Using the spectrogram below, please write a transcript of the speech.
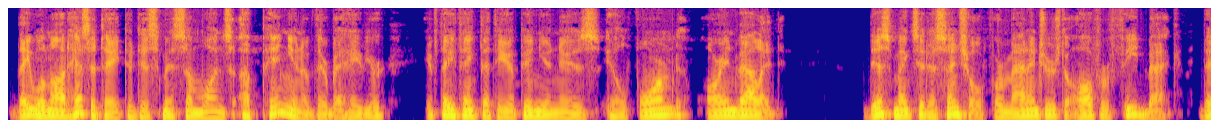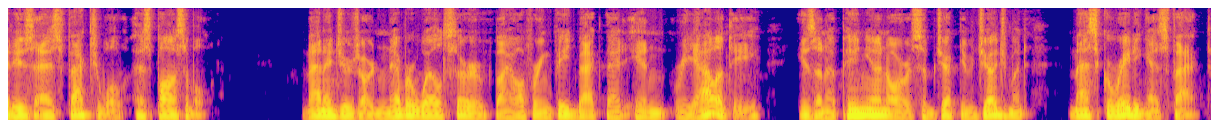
they will not hesitate to dismiss someone's opinion of their behavior if they think that the opinion is ill formed or invalid. This makes it essential for managers to offer feedback that is as factual as possible. Managers are never well served by offering feedback that, in reality, is an opinion or subjective judgment masquerading as fact.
